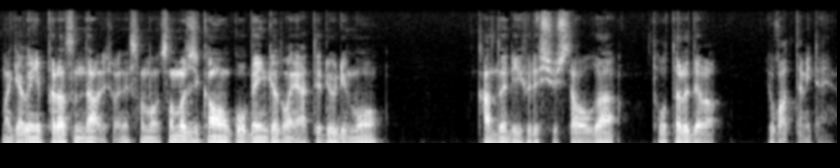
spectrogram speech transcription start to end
まあ、逆にプラスになるでしょうね。そのその時間をこう勉強とかにやってるよりも、完全にリフレッシュした方がトータルでは良かったみたい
